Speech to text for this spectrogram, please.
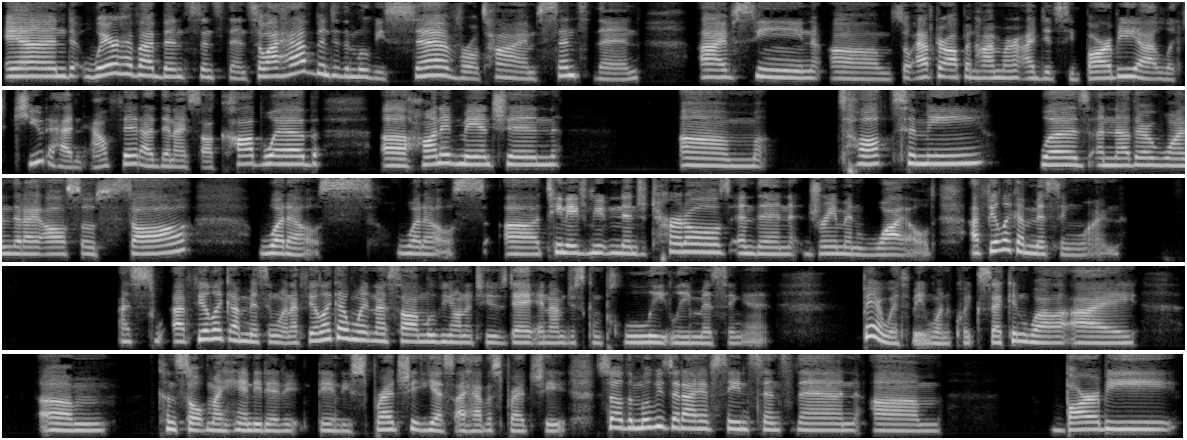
And where have I been since then? So I have been to the movie several times since then. I've seen, um, so after Oppenheimer, I did see Barbie. I looked cute. I had an outfit. I, then I saw Cobweb, uh, Haunted Mansion, um, Talk to Me was another one that I also saw. What else? What else? Uh, Teenage Mutant Ninja Turtles and then Dreamin' Wild. I feel like I'm missing one. I, sw- I feel like I'm missing one. I feel like I went and I saw a movie on a Tuesday and I'm just completely missing it. Bear with me one quick second while I um, consult my handy dandy, dandy spreadsheet. Yes, I have a spreadsheet. So the movies that I have seen since then, um, Barbie,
